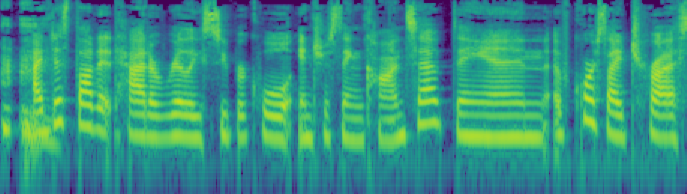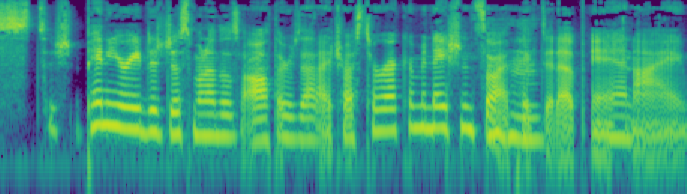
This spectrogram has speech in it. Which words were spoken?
I just thought it had a really super cool, interesting concept. And of course, I trust Penny Reid is just one of those authors that I trust her recommendations. So I picked it up and I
